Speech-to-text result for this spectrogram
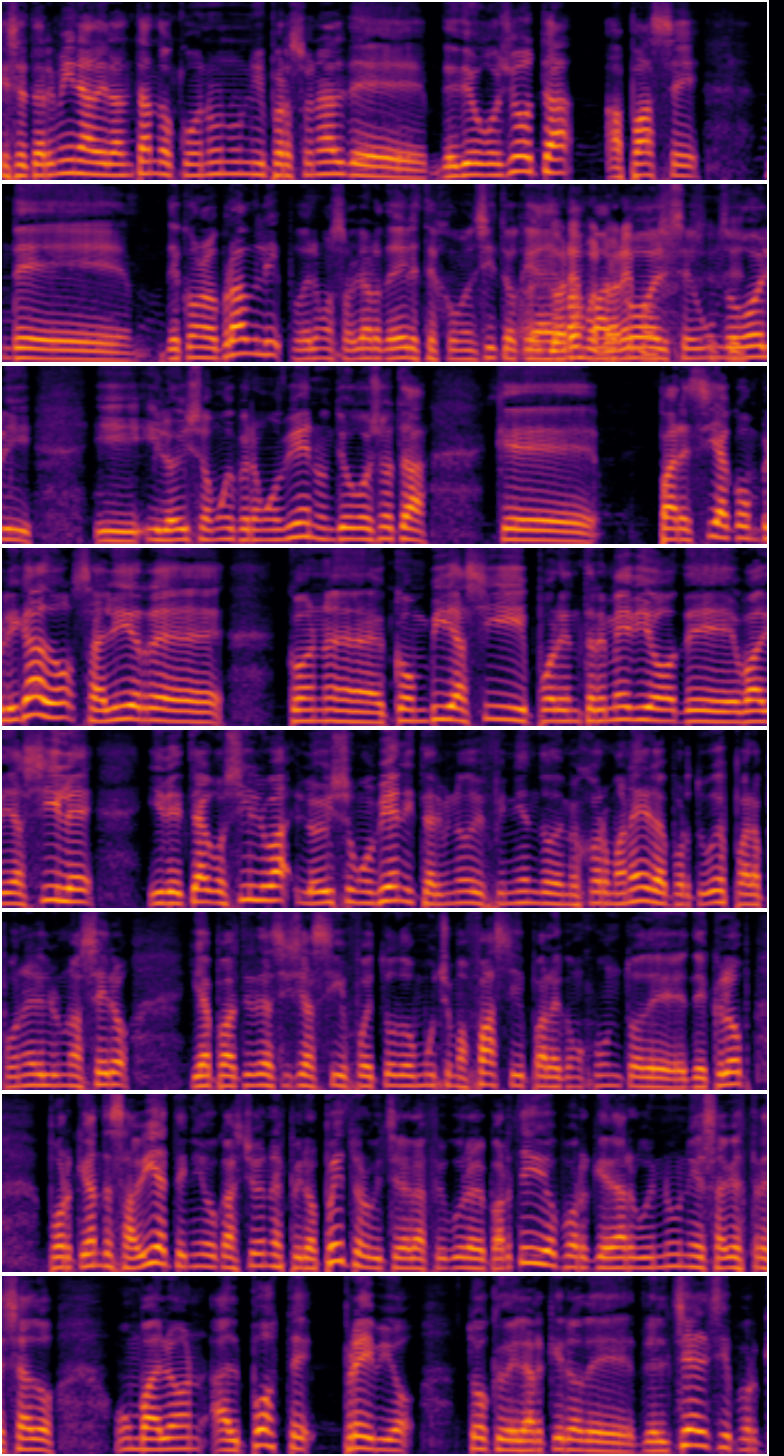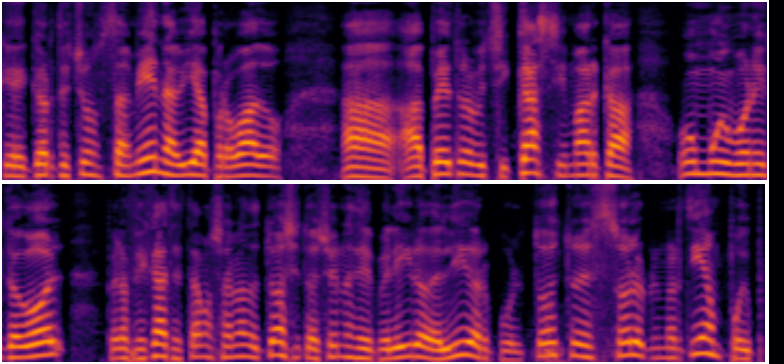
que se termina adelantando con un unipersonal de, de Diogo Jota a pase de, de Conor Bradley. Podremos hablar de él, este jovencito que además marcó el segundo gol y, y, lo hizo muy pero muy bien. Un Diogo Jota que parecía complicado salir eh, con, eh, con vida así por entremedio de Badiasile y de Thiago Silva. Lo hizo muy bien y terminó definiendo de mejor manera el portugués para poner el 1 a 0. Y a partir de así ya sí fue todo mucho más fácil para el conjunto de, de Klopp, porque antes había tenido ocasiones, pero Petrovic era la figura del partido, porque Darwin Núñez había estrellado un balón al poste previo toque del arquero del Chelsea, porque Curtis Jones también había probado a, Petrovic y casi marca un muy bonito gol. Pero fíjate, estamos hablando de todas situaciones de peligro del Liverpool. Todo esto es solo el primer tiempo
